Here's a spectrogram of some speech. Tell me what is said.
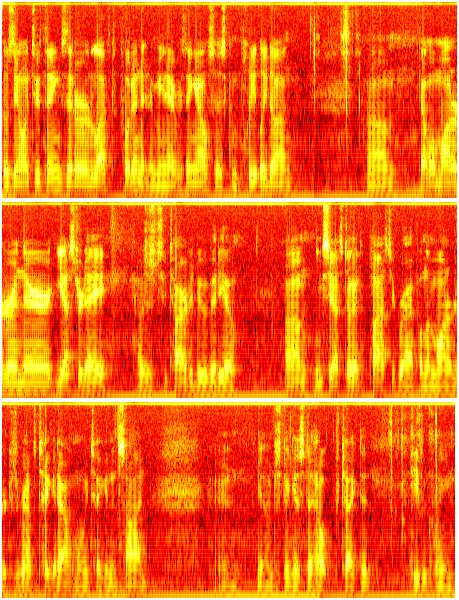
Those are the only two things that are left to put in it. I mean, everything else is completely done. Um, got my monitor in there yesterday. I was just too tired to do a video. Um, you can see I still got the plastic wrap on the monitor because we're going to have to take it out when we take it inside. And, you know, just I guess to help protect it, keep it clean.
